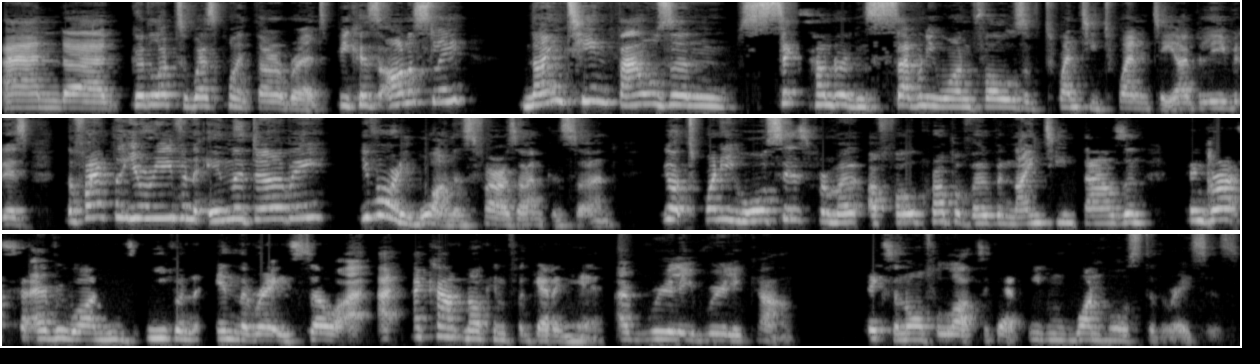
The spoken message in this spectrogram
And uh, good luck to West Point Thoroughbreds because honestly, 19,671 foals of 2020, I believe it is. The fact that you're even in the Derby, you've already won as far as I'm concerned. You got 20 horses from a, a foal crop of over 19,000. Congrats to everyone who's even in the race. So I, I, I can't knock him for getting here. I really, really can't. It takes an awful lot to get even one horse to the races.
